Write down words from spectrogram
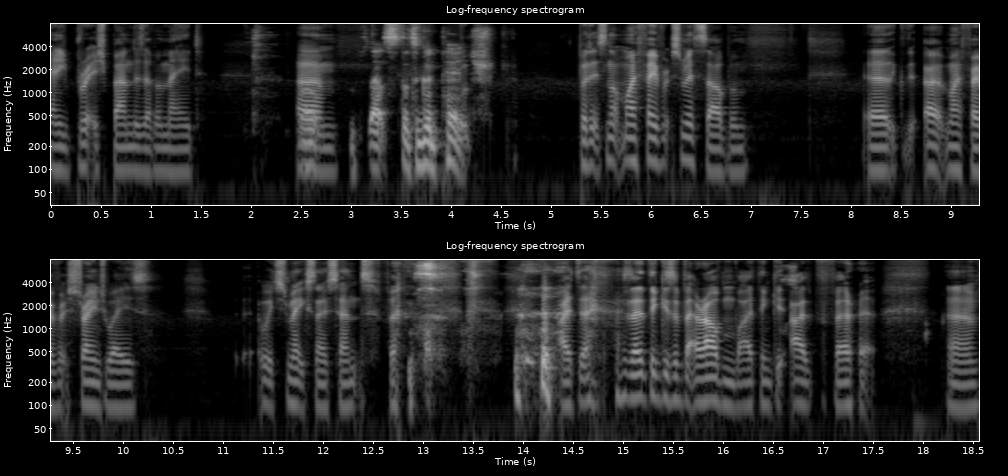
any British band has ever made. Oh. Um, That's that's a good pitch. but it's not my favorite Smiths album. Uh, uh, my favorite Strangeways, which makes no sense, but I don't, I don't think it's a better album, but I think it, I prefer it. Um,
